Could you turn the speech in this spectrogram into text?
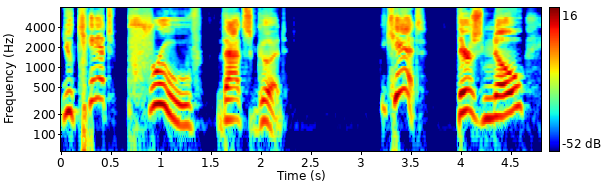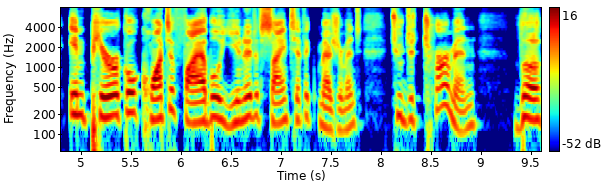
You can't prove that's good. You can't. There's no empirical, quantifiable unit of scientific measurement to determine the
